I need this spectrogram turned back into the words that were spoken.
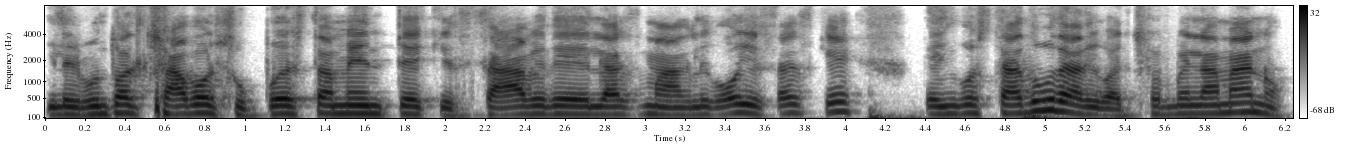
y le pregunto al chavo supuestamente que sabe de las Mac, le digo, oye, ¿sabes qué? Tengo esta duda, digo, échame la mano.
